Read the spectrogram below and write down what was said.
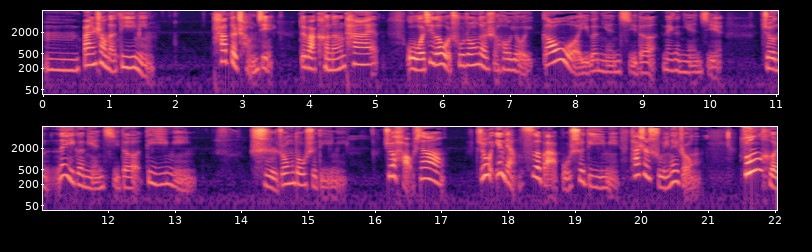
嗯，班上的第一名，他的成绩，对吧？可能他，我记得我初中的时候有高我一个年级的那个年级。就那个年级的第一名，始终都是第一名，就好像只有一两次吧不是第一名。他是属于那种综合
